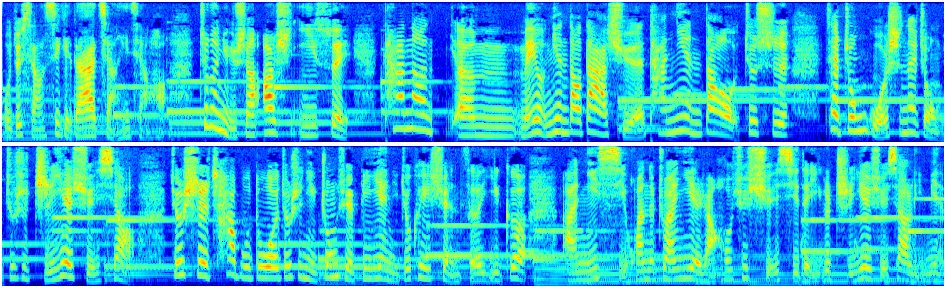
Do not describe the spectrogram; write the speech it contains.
我就详细给大家讲一讲哈。这个女生二十一岁，她呢，嗯，没有念到大学，她念到就是在中国是那种就是职业学校，就是差不多就是你中学毕业，你就可以选择一个啊你喜欢的专业，然后去学习的一个职业学校里面。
